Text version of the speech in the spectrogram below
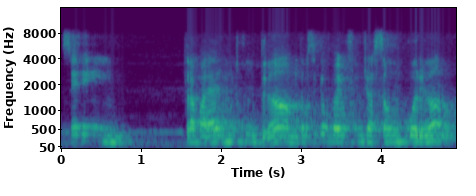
serem trabalharem muito com drama. Então você vai ver um filme de ação coreano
